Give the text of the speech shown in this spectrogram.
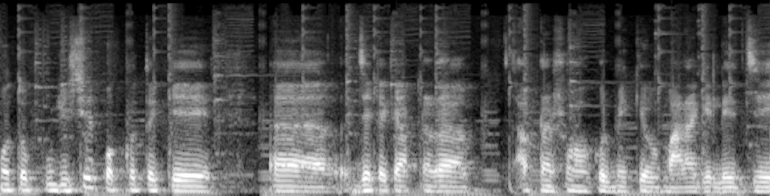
মতো পুলিশের পক্ষ থেকে যেটাকে আপনারা, আপনার সহকর্মী কেউ মারা গেলে যে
